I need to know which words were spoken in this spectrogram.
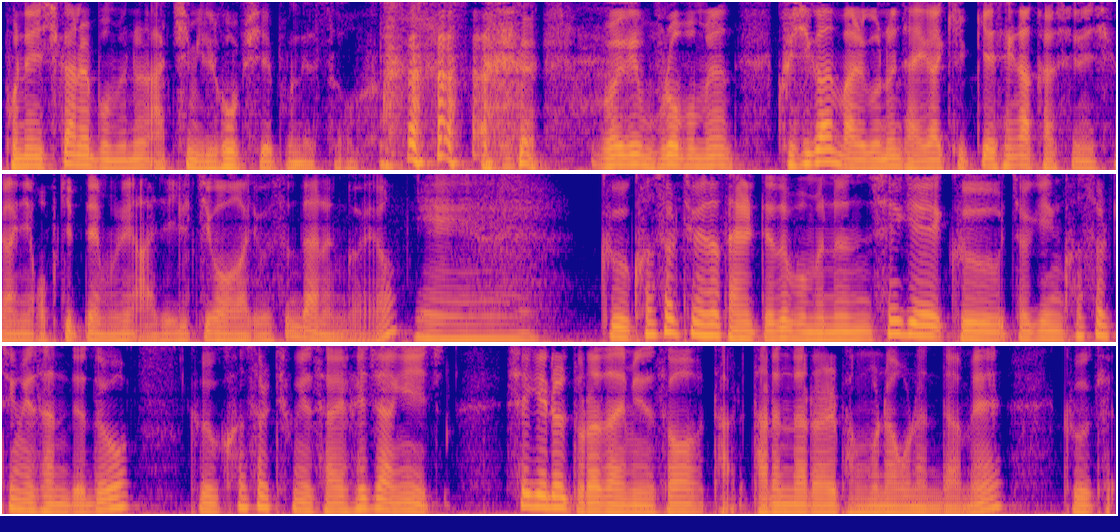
보낸 시간을 보면은 아침 7시에 보냈어. 뭐 이렇게 물어보면 그 시간 말고는 자기가 깊게 생각할 수 있는 시간이 없기 때문에 아주 일찍 와가지고 쓴다는 거예요. 예, 그 컨설팅 회사 다닐 때도 보면은 세계 그 적인 컨설팅 회사인데도 그 컨설팅 회사의 회장이 세계를 돌아다니면서 다, 른 나라를 방문하고 난 다음에 그, 게-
